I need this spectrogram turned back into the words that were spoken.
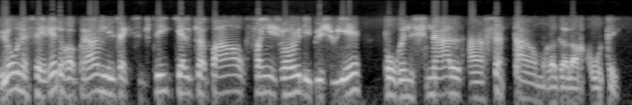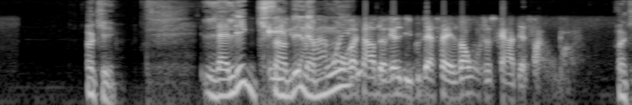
Là, on essaierait de reprendre les activités quelque part fin juin, début juillet, pour une finale en septembre de leur côté. OK. La ligue qui semblait la moins... On retarderait le début de la saison jusqu'en décembre. OK.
